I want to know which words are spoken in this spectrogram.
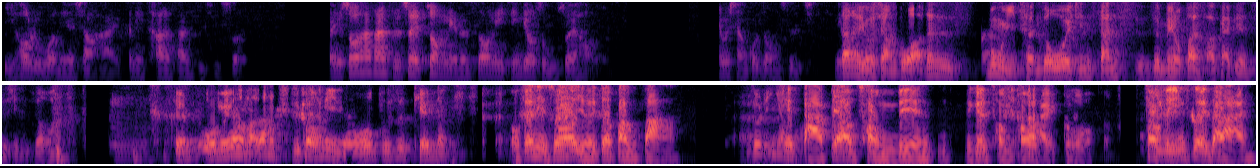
以后如果你的小孩跟你差了三十几岁，等于说他三十岁壮年的时候，你已经六十五岁好了。有没有想过这种事情？当然有想过啊，但是木已成舟，我已经三十，这没有办法改变的事情，你知道吗？嗯，对，我没办法 让时空逆流，我不是天能。我跟你说，有一个方法，你说你可以打掉重练，你可以从头来过，从零岁再来。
